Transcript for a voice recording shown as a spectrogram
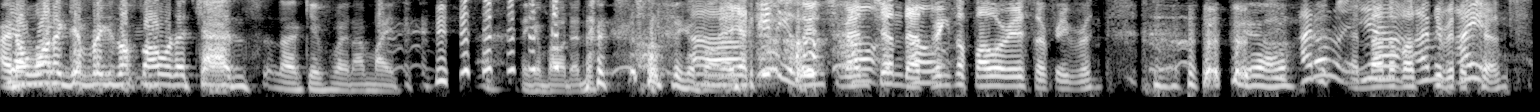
I Yeah, don't want to give Rings of Power a chance. No, okay, fine. I might think about it. I'll think Uh, about yeah, it. Katie Lynch I'll- mentioned that I'll- Rings of Power is her favorite. Yeah. I don't know. and yeah, none of us I give mean, it a I, chance.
